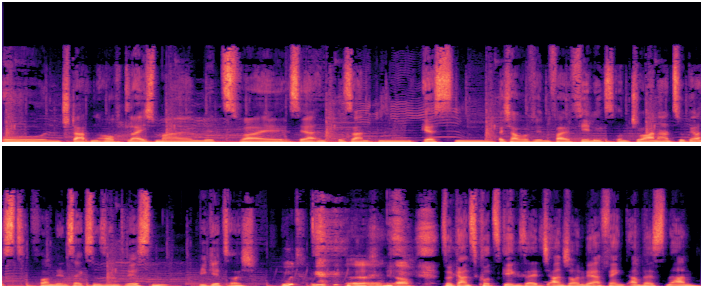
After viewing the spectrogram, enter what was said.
und starten auch gleich mal mit zwei sehr interessanten Gästen. Ich habe auf jeden Fall Felix und Joanna zu Gast von den Saxons in Dresden. Wie geht's euch? Gut. äh, ja. So ganz kurz gegenseitig anschauen, wer fängt am besten an?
